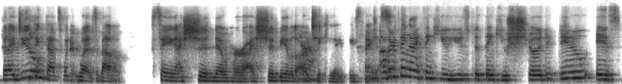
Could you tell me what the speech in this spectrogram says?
But I do so, think that's what it was about saying I should know her. I should be able to yeah. articulate these things. The other thing I think you used to think you should do is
